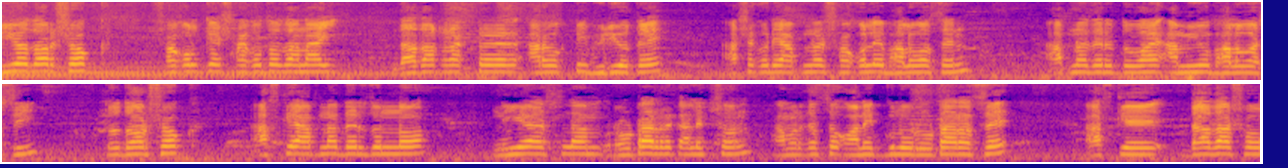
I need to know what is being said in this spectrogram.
প্রিয় দর্শক, সকলকে স্বাগত জানাই দাদা ট্রাক্টরের আরও একটি ভিডিওতে। আশা করি আপনারা সকলে ভালো আছেন। আপনাদের দোয়ায় আমিও ভালো আছি। তো দর্শক, আজকে আপনাদের জন্য নিয়ে আসলাম রোটারের কালেকশন। আমার কাছে অনেকগুলো রোটার আছে। আজকে দাদা সহ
